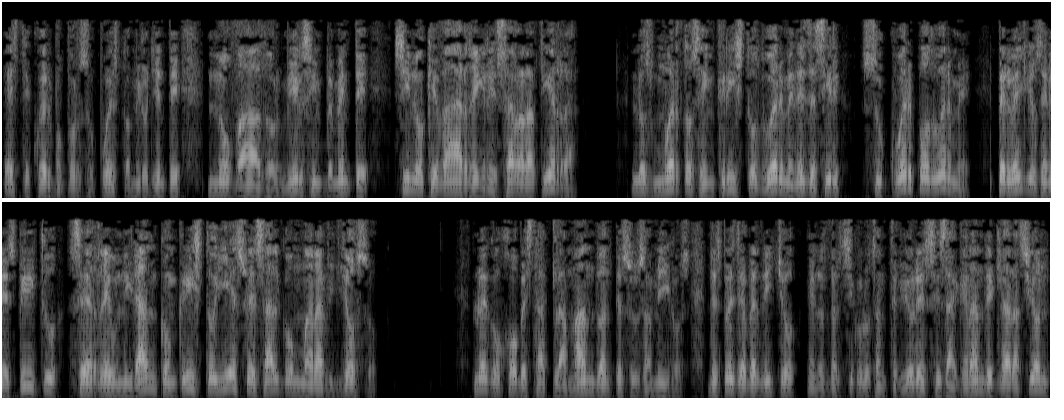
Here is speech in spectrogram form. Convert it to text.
Este cuerpo, por supuesto, amigo oyente, no va a dormir simplemente, sino que va a regresar a la tierra. Los muertos en Cristo duermen, es decir, su cuerpo duerme, pero ellos en espíritu se reunirán con Cristo y eso es algo maravilloso. Luego Job está clamando ante sus amigos, después de haber dicho en los versículos anteriores esa gran declaración,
